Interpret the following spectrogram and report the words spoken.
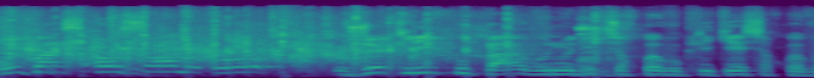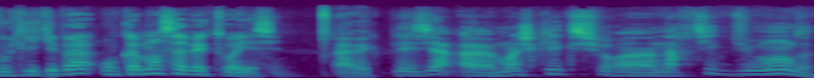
On passe ensemble au je clique ou pas. Vous nous dites sur quoi vous cliquez, sur quoi vous cliquez pas. On commence avec toi, Yacine. Avec plaisir. Euh, moi, je clique sur un article du Monde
